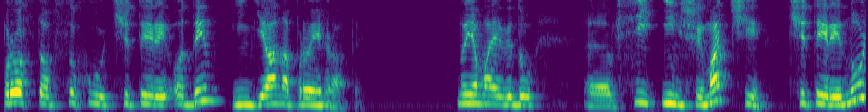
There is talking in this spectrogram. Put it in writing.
просто в суху 4-1 Індіана проіграти. Ну, я маю в виду е, всі інші матчі 4-0.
